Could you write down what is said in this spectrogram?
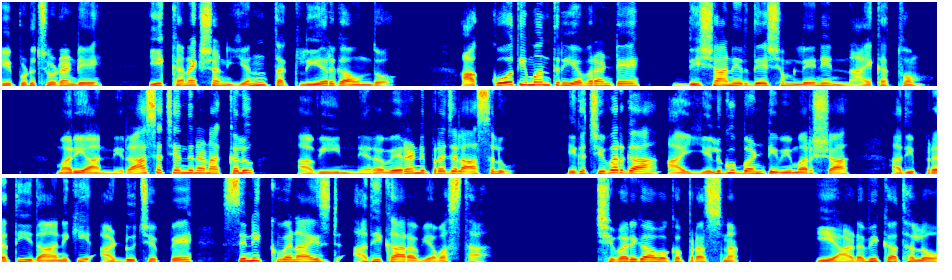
ఇప్పుడు చూడండి ఈ కనెక్షన్ ఎంత క్లియర్గా ఉందో. ఆ కోతిమంత్రి ఎవరంటే దిశానిర్దేశం లేని నాయకత్వం. మరి ఆ నిరాశ చెందిన నక్కలు అవి నెరవేరని ప్రజల ఆశలు. ఇక చివర్గా ఆ ఎలుగుబంటి విమర్శ అది ప్రతిదానికి అడ్డు చెప్పే సినిక్వెనైజ్డ్ అధికార వ్యవస్థ. చివరిగా ఒక ప్రశ్న. ఈ అడవి కథలో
